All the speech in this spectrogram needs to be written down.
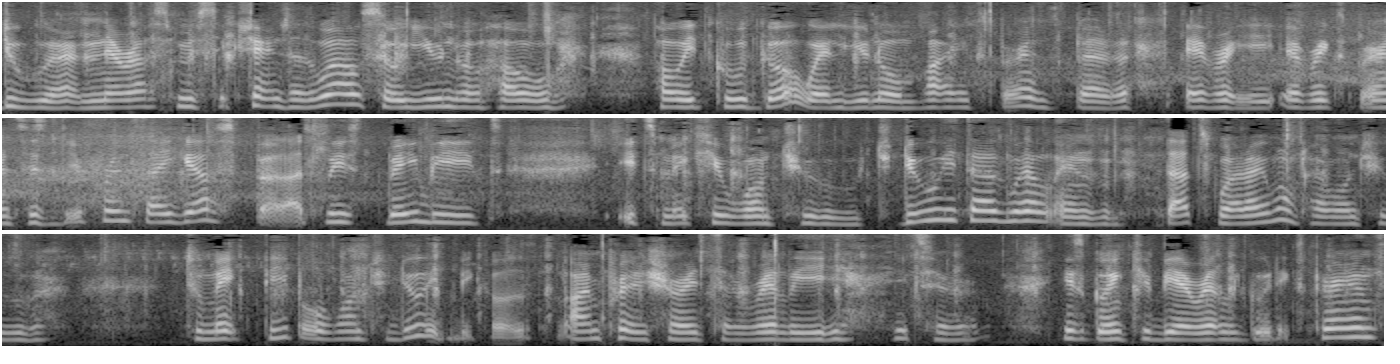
do an Erasmus exchange as well, so you know how how it could go. Well, you know my experience, but every every experience is different, I guess. But at least maybe it it makes you want to, to do it as well and that's what I want. I want to to make people want to do it because I'm pretty sure it's a really it's a it's going to be a really good experience.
